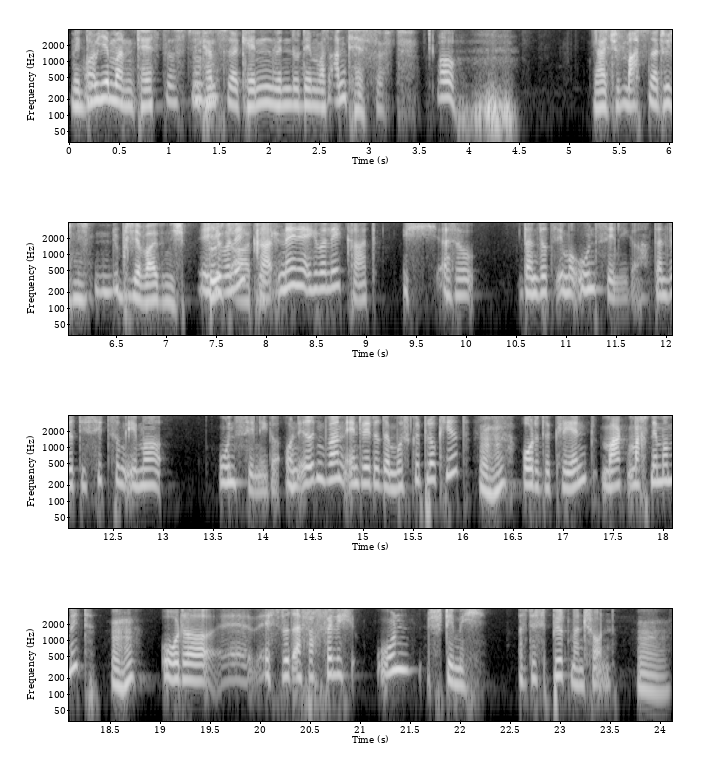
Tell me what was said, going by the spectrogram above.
Wenn du jemanden testest, wie mhm. kannst du erkennen, wenn du dem was antestest? Oh. Ja, machst du natürlich nicht, üblicherweise nicht bösartig. Ich überlege gerade, nee, nee, ich überlege gerade. Ich, also, dann wird's immer unsinniger. Dann wird die Sitzung immer unsinniger. Und irgendwann entweder der Muskel blockiert mhm. oder der Klient mag, macht nicht mehr mit. Mhm. Oder äh, es wird einfach völlig unstimmig. Also das spürt man schon. Mhm.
